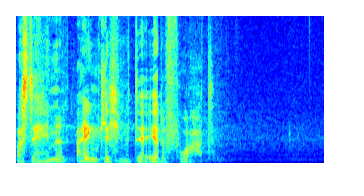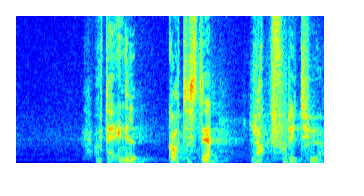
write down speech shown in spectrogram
was der Himmel eigentlich mit der Erde vorhat. Und der Engel Gottes, der lockt vor die Tür.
